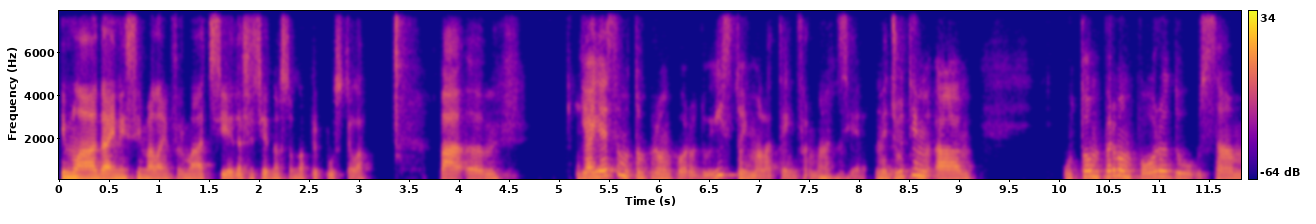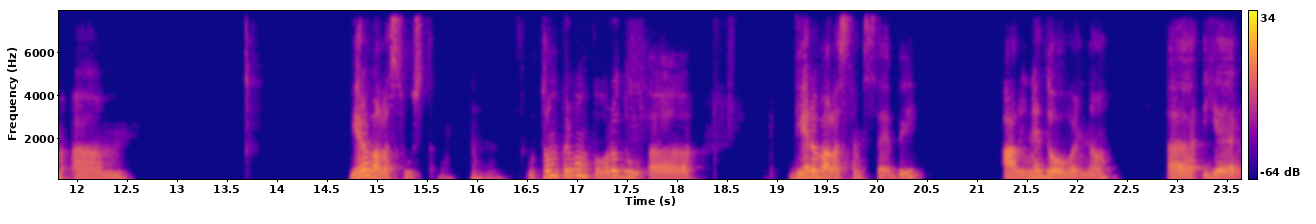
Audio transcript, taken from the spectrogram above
i mlada i nisi imala informacije, da si jednostavno prepustila. Pa ja jesam u tom prvom porodu isto imala te informacije. Mhm, mhm. Međutim, u tom prvom porodu sam vjerovala sustavu. Mhm. U tom prvom porodu vjerovala sam sebi, ali ne dovoljno Eh, jer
